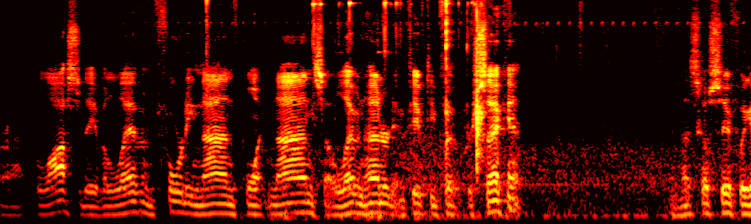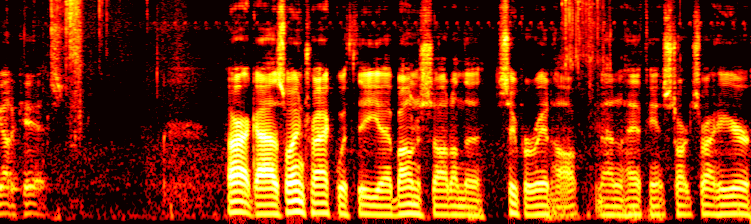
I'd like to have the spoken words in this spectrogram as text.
right, velocity of 1149.9, so 1150 foot per second. And let's go see if we got a catch. All right, guys, wound track with the uh, bonus shot on the Super Red Hawk. Nine and a half inch starts right here,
